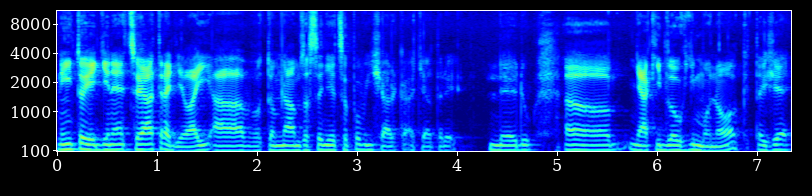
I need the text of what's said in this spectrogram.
není to jediné, co já teda dělají a o tom nám zase něco poví Šárka, ať já tady nejedu uh, nějaký dlouhý monolog, takže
